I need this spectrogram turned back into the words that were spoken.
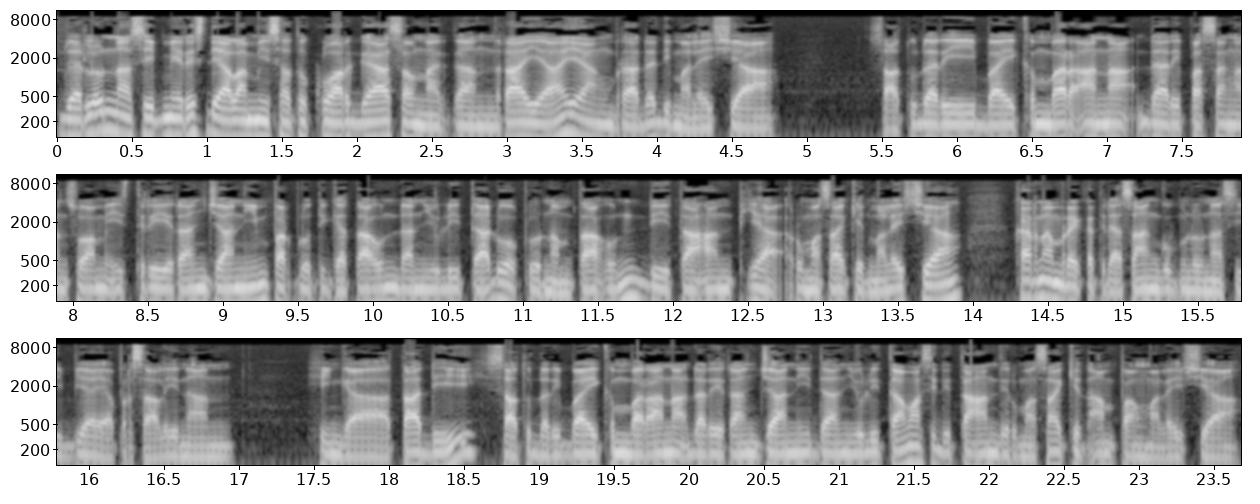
Sudarlun nasib miris dialami satu keluarga asal Nagan Raya yang berada di Malaysia. Satu dari bayi kembar anak dari pasangan suami istri Ranjani 43 tahun dan Yulita 26 tahun ditahan pihak rumah sakit Malaysia karena mereka tidak sanggup melunasi biaya persalinan. Hingga tadi, satu dari bayi kembar anak dari Ranjani dan Yulita masih ditahan di rumah sakit Ampang, Malaysia.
